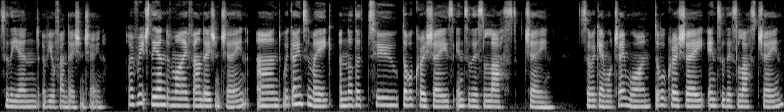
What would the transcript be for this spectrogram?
to the end of your foundation chain. I've reached the end of my foundation chain and we're going to make another two double crochets into this last chain. So again we'll chain one, double crochet into this last chain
